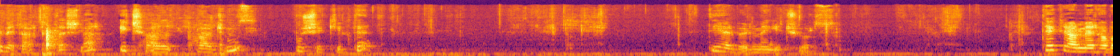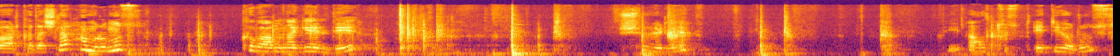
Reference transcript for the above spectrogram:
Evet arkadaşlar iç harcımız bu şekilde. Diğer bölüme geçiyoruz. Tekrar merhaba arkadaşlar. Hamurumuz kıvamına geldi. Şöyle bir alt üst ediyoruz.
